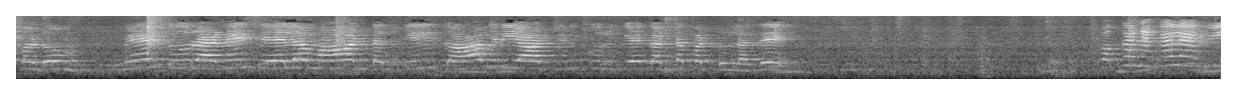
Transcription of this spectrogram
அழைக்கப்படும் மேட்டூர் அணை சேலம் மாவட்டத்தில் காவிரி ஆற்றின் குறுக்கே கட்டப்பட்டுள்ளது. ஒகேனக்கல் அருவி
